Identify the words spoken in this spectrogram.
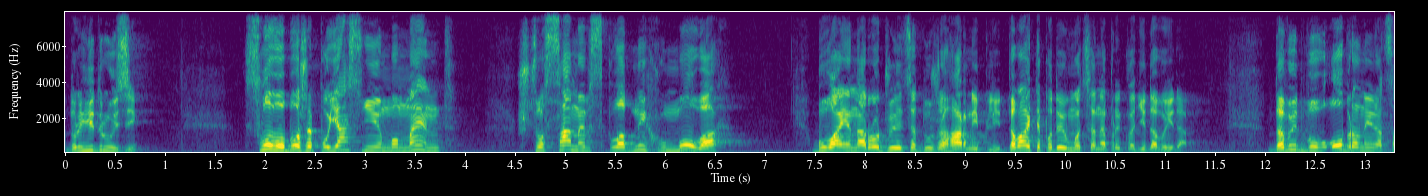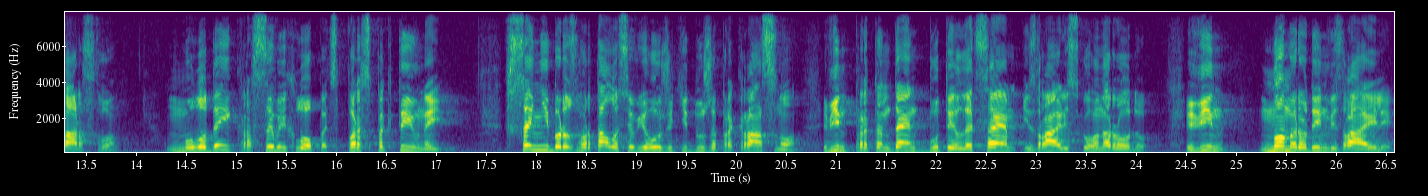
Дорогі друзі, Слово Боже пояснює момент, що саме в складних умовах буває народжується дуже гарний плід. Давайте подивимося на прикладі Давида. Давид був обраний на царство, молодий, красивий хлопець, перспективний. Все ніби розгорталося в його житті дуже прекрасно. Він претендент бути лицем ізраїльського народу. Він номер один в Ізраїлі.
